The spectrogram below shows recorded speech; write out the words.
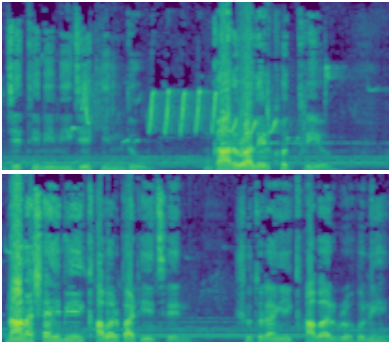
যে তিনি নিজে হিন্দু, গারোয়ালের ক্ষত্রিয়। নানা সাহেবই এই খাবার পাঠিয়েছেন। সুতরাং এই খাবার গ্রহণে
